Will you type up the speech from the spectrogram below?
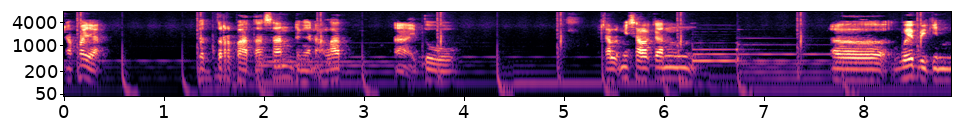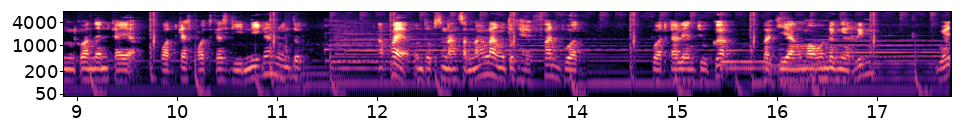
apa ya keterbatasan dengan alat. Nah itu. Kalau misalkan uh, gue bikin konten kayak podcast podcast gini kan untuk apa ya untuk senang-senang lah untuk have fun buat buat kalian juga. Bagi yang mau dengerin gue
